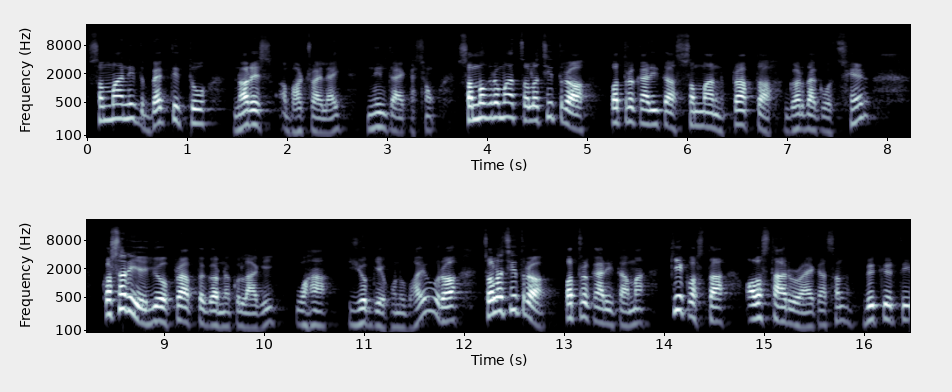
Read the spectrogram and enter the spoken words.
सम्मानित व्यक्तित्व नरेश भट्टराईलाई निम्ताएका छौँ। समग्रमा चलचित्र पत्रकारिता सम्मान प्राप्त गर्दाको क्षण कसरी यो प्राप्त गर्नको लागि उहाँ योग्य हुनुभयो र चलचित्र पत्रकारितामा के कस्ता अवस्थाहरू रहेका छन् विकृति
